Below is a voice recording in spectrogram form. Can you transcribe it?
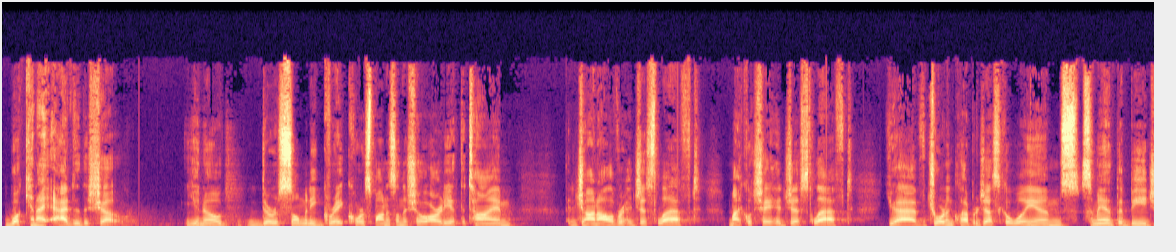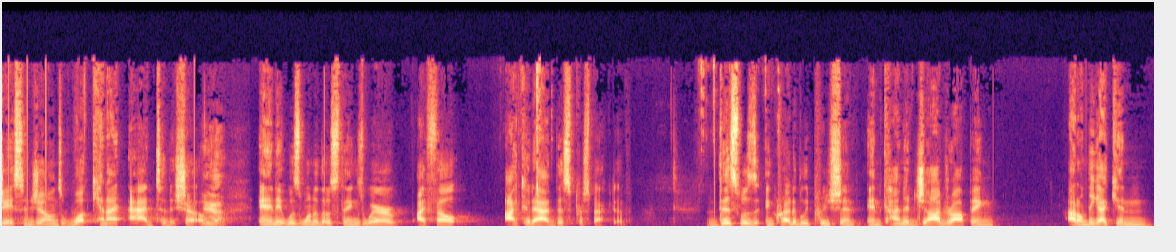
what can I add to the show? You know, there were so many great correspondents on the show already at the time. John Oliver had just left, Michael Che had just left. You have Jordan Klepper, Jessica Williams, Samantha Bee, Jason Jones. What can I add to the show? Yeah. And it was one of those things where I felt I could add this perspective this was incredibly prescient and kind of jaw dropping. I don't think I can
